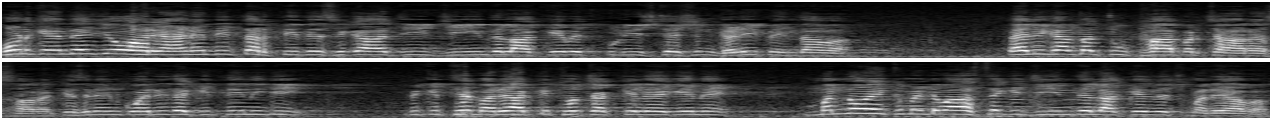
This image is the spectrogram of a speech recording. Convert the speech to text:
ਹੁਣ ਕਹਿੰਦੇ ਜੀ ਉਹ ਹਰਿਆਣੇ ਦੀ ਧਰਤੀ ਤੇ ਸੀਗਾ, ਜੀ ਜੀਂਦ ਇਲਾਕੇ ਵਿੱਚ ਪੁਲਿਸ ਸਟੇਸ਼ਨ ਗੜੀ ਪੈਂਦਾ ਵਾ। ਪਹਿਲੀ ਗੱਲ ਤਾਂ ਝੂਠਾ ਪ੍ਰਚਾਰ ਹੈ ਸਾਰਾ। ਕਿਸੇ ਨੇ ਇਨਕੁਆਇਰੀ ਤਾਂ ਕੀਤੀ ਨਹੀਂ ਗਈ ਵੀ ਕਿੱਥੇ ਮਰਿਆ, ਕਿੱਥੋਂ ਚੱਕ ਕੇ ਲੈ ਗਏ ਨੇ। ਮੰਨੋ ਇੱਕ ਮਿੰਟ ਵਾਸਤੇ ਕਿ ਜੀਂਦ ਦੇ ਇਲਾਕੇ ਵਿੱਚ ਮਰਿਆ ਵਾ।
